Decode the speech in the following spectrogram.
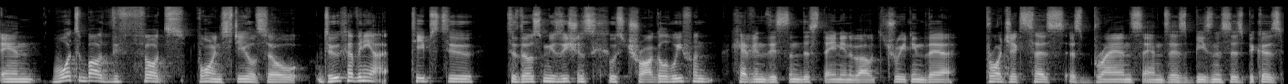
and what about the thoughts point still? So do you have any tips to to those musicians who struggle with having this understanding about treating their projects as as brands and as businesses? Because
